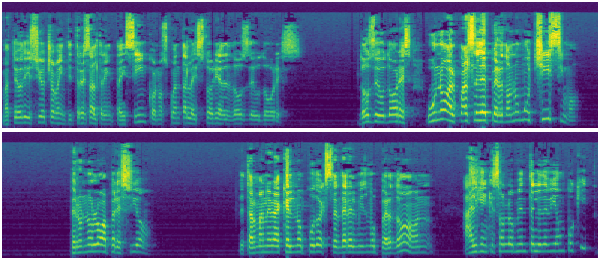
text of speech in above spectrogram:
Mateo 18, 23 al 35 nos cuenta la historia de dos deudores. Dos deudores, uno al cual se le perdonó muchísimo, pero no lo apreció. De tal manera que él no pudo extender el mismo perdón a alguien que solamente le debía un poquito.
